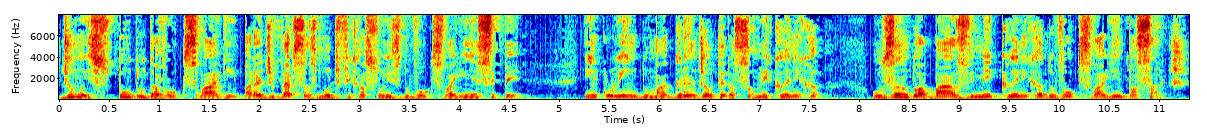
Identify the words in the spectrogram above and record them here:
de um estudo da Volkswagen para diversas modificações do Volkswagen SP, incluindo uma grande alteração mecânica usando a base mecânica do Volkswagen Passat.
